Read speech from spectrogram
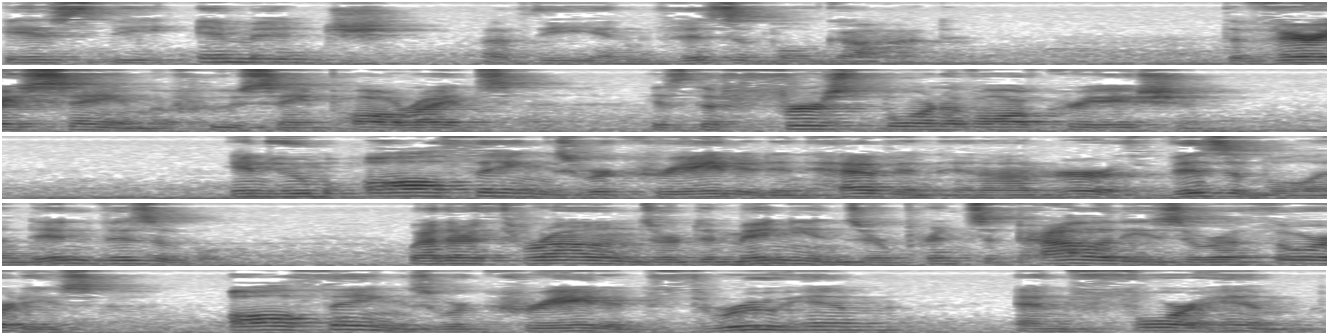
is the image of the invisible God, the very same of who St. Paul writes is the firstborn of all creation, in whom all things were created in heaven and on earth, visible and invisible, whether thrones or dominions or principalities or authorities, all things were created through him and for him.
